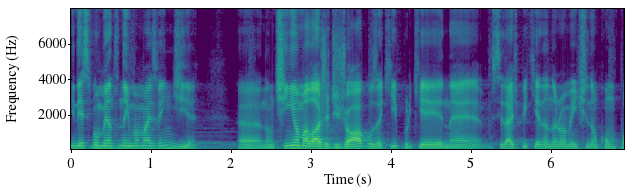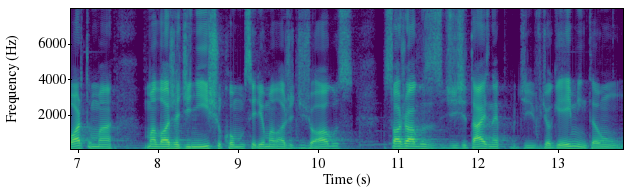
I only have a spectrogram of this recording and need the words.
E nesse momento, nenhuma mais vendia. Uh, não tinha uma loja de jogos aqui, porque né, cidade pequena normalmente não comporta uma, uma loja de nicho como seria uma loja de jogos. Só jogos digitais, né, de videogame. Então,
